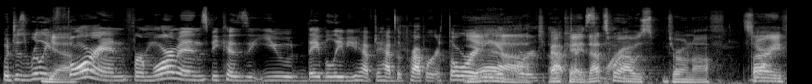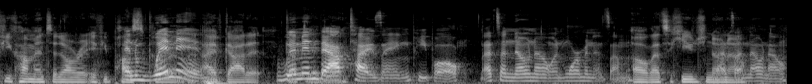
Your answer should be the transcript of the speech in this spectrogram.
Which is really Yeah. foreign for Mormons because you they believe you have to have the proper authority in order to baptize okay, that's where. I was thrown off. Sorry Yeah. if you commented already. If you paused, And to comment, women- I've got it. Got Women baptizing people. That's a no no in Mormonism. Oh, that's a huge no That's a no. no no.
